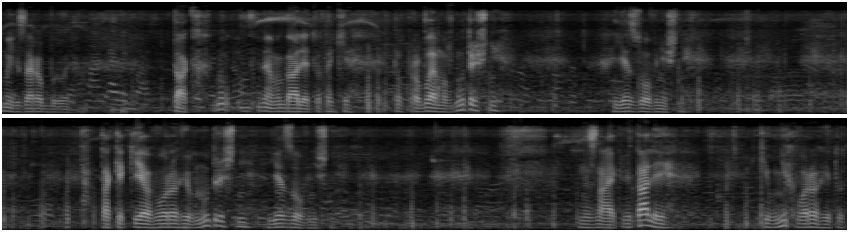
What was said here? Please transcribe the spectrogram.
Ми їх заробили. Так, ну йдемо далі, то таке. То проблеми внутрішні, є зовнішні. Так як є вороги внутрішні, є зовнішні. Не знаю, як в Італії, які в них вороги тут.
